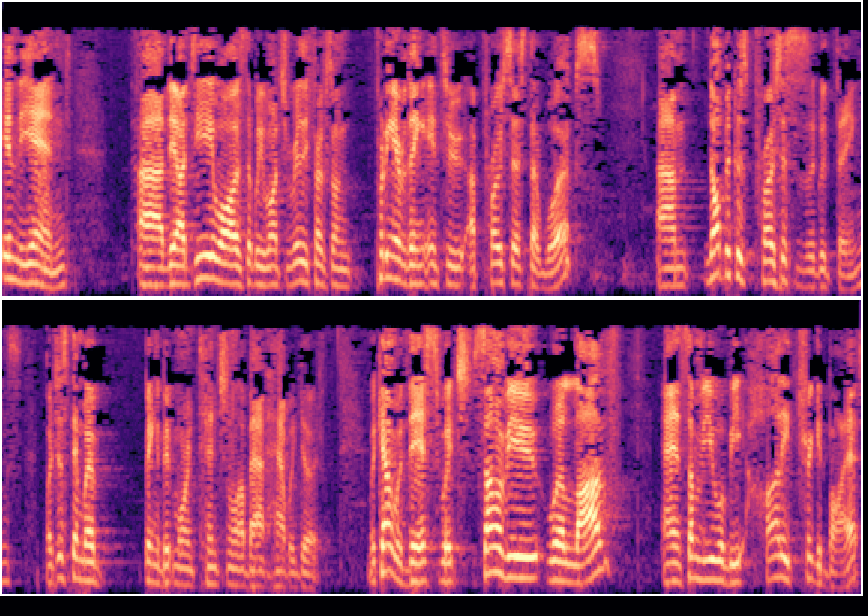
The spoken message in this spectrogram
in the end, uh, the idea was that we want to really focus on putting everything into a process that works. Um, not because processes are good things, but just then we're being a bit more intentional about how we do it. We come up with this, which some of you will love, and some of you will be highly triggered by it.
